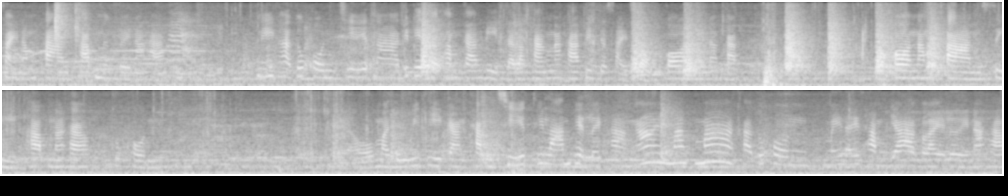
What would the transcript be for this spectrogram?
ใส่น้ำตาลครับหนึ่งเลยนะคะ นี่ค่ะทุกคนชีสนะที่เพนจะทำการบีบแต่ละครั้งนะคะ เพนจะใส่สองก้อนนี้นะคะ แล้วก็น้ำตาลสี่คัพนะคะ ทุกคน เดี๋ยวมาดูวิธีการทำชีสที่ร้านเพชรเลยค่ะ ง่ายมากๆค่ะ ทุกคนไม่ได้ทำยากอะไรเลยนะคะ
